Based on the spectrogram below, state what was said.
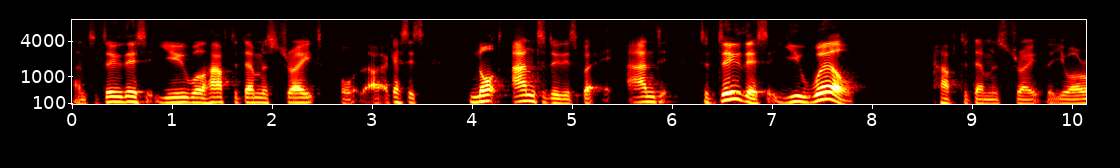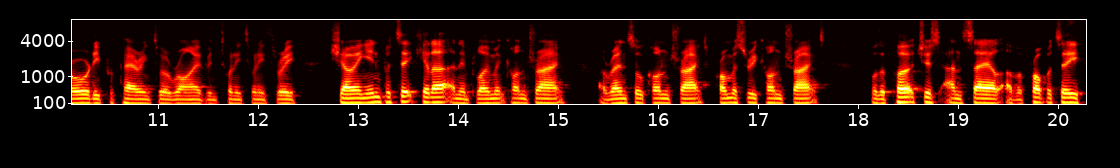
And to do this, you will have to demonstrate, or I guess it's not and to do this, but and to do this, you will have to demonstrate that you are already preparing to arrive in 2023, showing in particular an employment contract, a rental contract, promissory contract for the purchase and sale of a property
